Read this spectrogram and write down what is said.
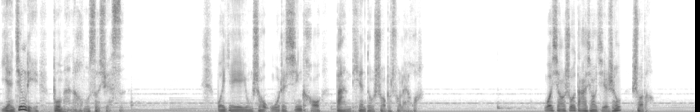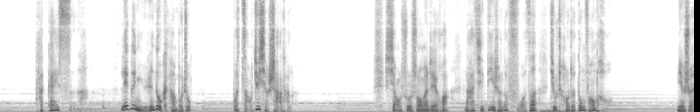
眼睛里布满了红色血丝。我爷爷用手捂着心口，半天都说不出来话。我小叔大笑几声，说道：“他该死啊，连个女人都看不住，我早就想杀他了。”小叔说完这话，拿起地上的斧子就朝着东房跑。明顺，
